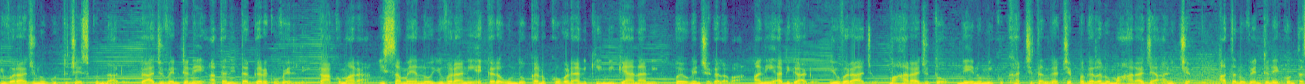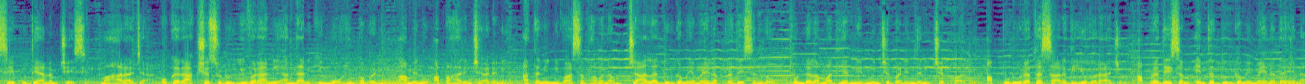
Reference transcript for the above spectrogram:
యువరాజును గుర్తు చేసుకున్నాడు. రాజు వెంటనే అతని దగ్గరకు వెళ్ళి రాకుమారా ఈ సమయంలో యువరాణి ఎక్కడ ఉందో కనుక్కోవడానికి మీ జ్ఞానాన్ని ఉపయోగించగలవా? అని అడిగాడు. యువరాజు మహారాజుతో నేను మీకు ఖచ్చితంగా చెప్పగలను మహారాజా అని చెప్పి అతను వెంటనే కొంతసేపు ధ్యానం చేసి మహారాజా ఒక రాక్షసుడు యువరాణి అందానికి మోహింపబడి ఆమెను అపహరించాడని అతని నివాస భవనం చాలా దుర్గమయమైన ప్రదేశంలో కొండల మధ్య నిర్మించబడిందని చెప్పాడు. అప్పుడు రథసారథి యువరాజు ఆ ప్రదేశం ఎంత దుర్గమమైనదైనా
